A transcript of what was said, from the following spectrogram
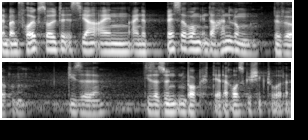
Denn beim Volk sollte es ja ein, eine Besserung in der Handlung bewirken, diese, dieser Sündenbock, der da rausgeschickt wurde.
